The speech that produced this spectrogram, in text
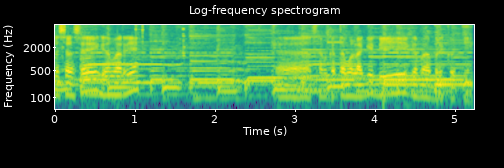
sudah selesai gambarnya. Uh, sampai ketemu lagi di gambar berikutnya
